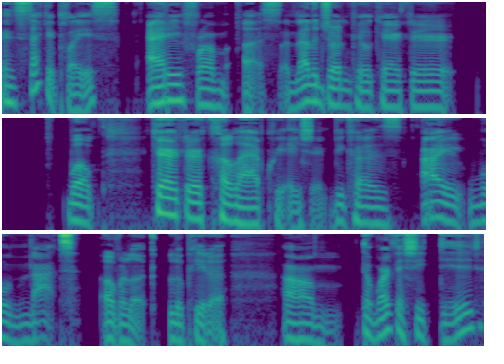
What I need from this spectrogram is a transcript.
In second place addie from us another jordan peele character well character collab creation because I will not overlook Lupita. Um, the work that she did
